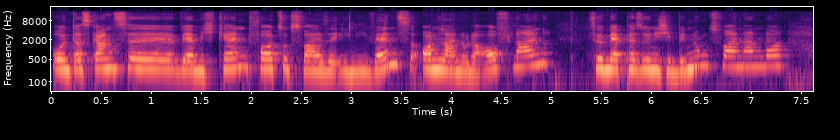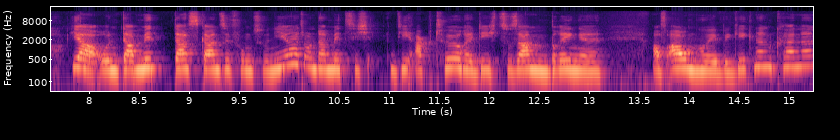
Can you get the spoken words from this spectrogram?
Und das Ganze, wer mich kennt, vorzugsweise in Events, online oder offline, für mehr persönliche Bindung zueinander. Ja, und damit das Ganze funktioniert und damit sich die Akteure, die ich zusammenbringe, auf Augenhöhe begegnen können,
